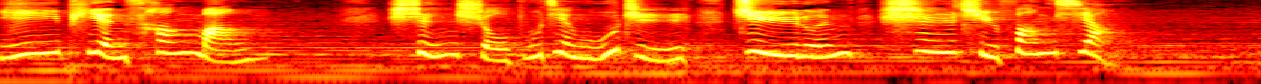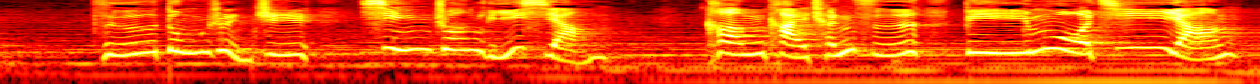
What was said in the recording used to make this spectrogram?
一片苍茫，伸手不见五指，巨轮失去方向。泽东润之，新装理想，慷慨陈词，笔墨激扬。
